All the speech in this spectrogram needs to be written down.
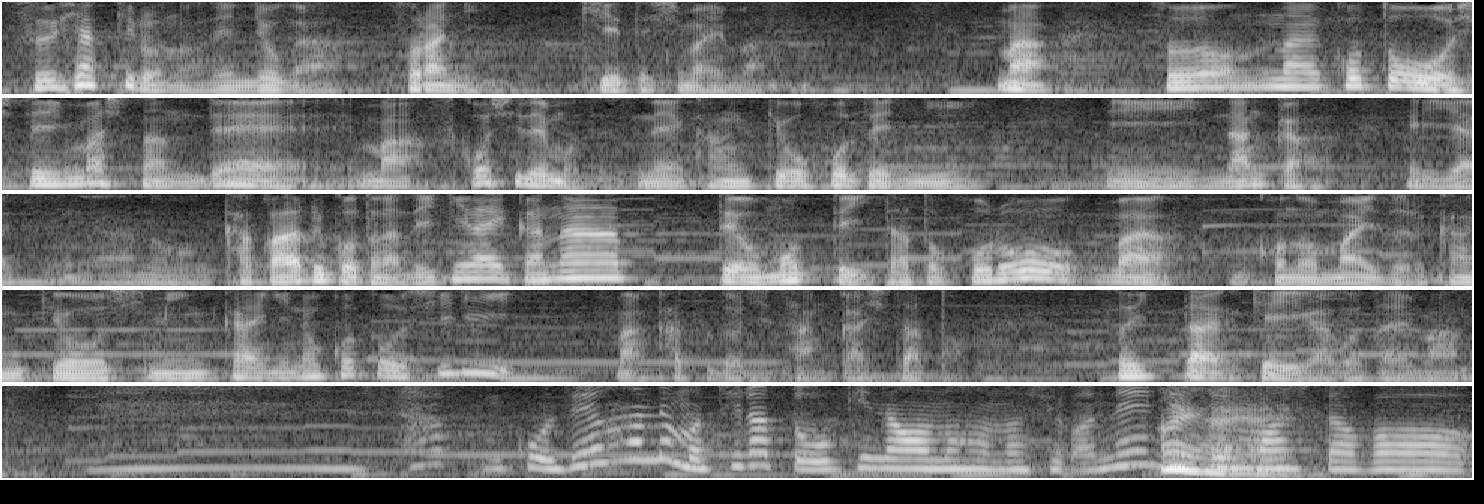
数百キロの燃料が空に消えてしまいます、まあ、そんなことをしていましたので、まあ、少しでもですね環境保全に、えーなんかえーやあの関わることができないかなって思っていたところ、まあ、この舞鶴環境市民会議のことを知り、まあ、活動に参加したと。そういった経緯がございます。さこう前半でもちらっと沖縄の話がね出てましたが、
